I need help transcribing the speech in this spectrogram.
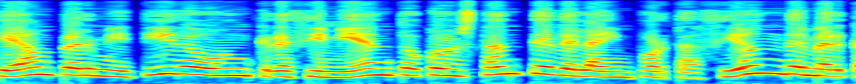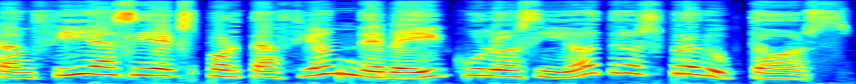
que han permitido un crecimiento constante de la importación de mercancías y exportación de vehículos y otros productos.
